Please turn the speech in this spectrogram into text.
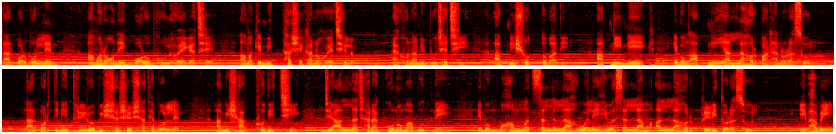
তারপর বললেন, আমার অনেক বড় ভুল হয়ে গেছে। আমাকে মিথ্যা শেখানো হয়েছিল। এখন আমি বুঝেছি, আপনি সত্যবাদী। আপনি নেক এবং আপনিই আল্লাহর পাঠানো রাসূল। তারপর তিনি দৃঢ় বিশ্বাসের সাথে বললেন, আমি সাক্ষ্য দিচ্ছি যে আল্লাহ ছাড়া কোনো মাবুদ নেই। এবং মোহাম্মদ সাল্লাল্লাহু আলহি ওয়াসাল্লাম আল্লাহর প্রেরিত রাসূল। এভাবেই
